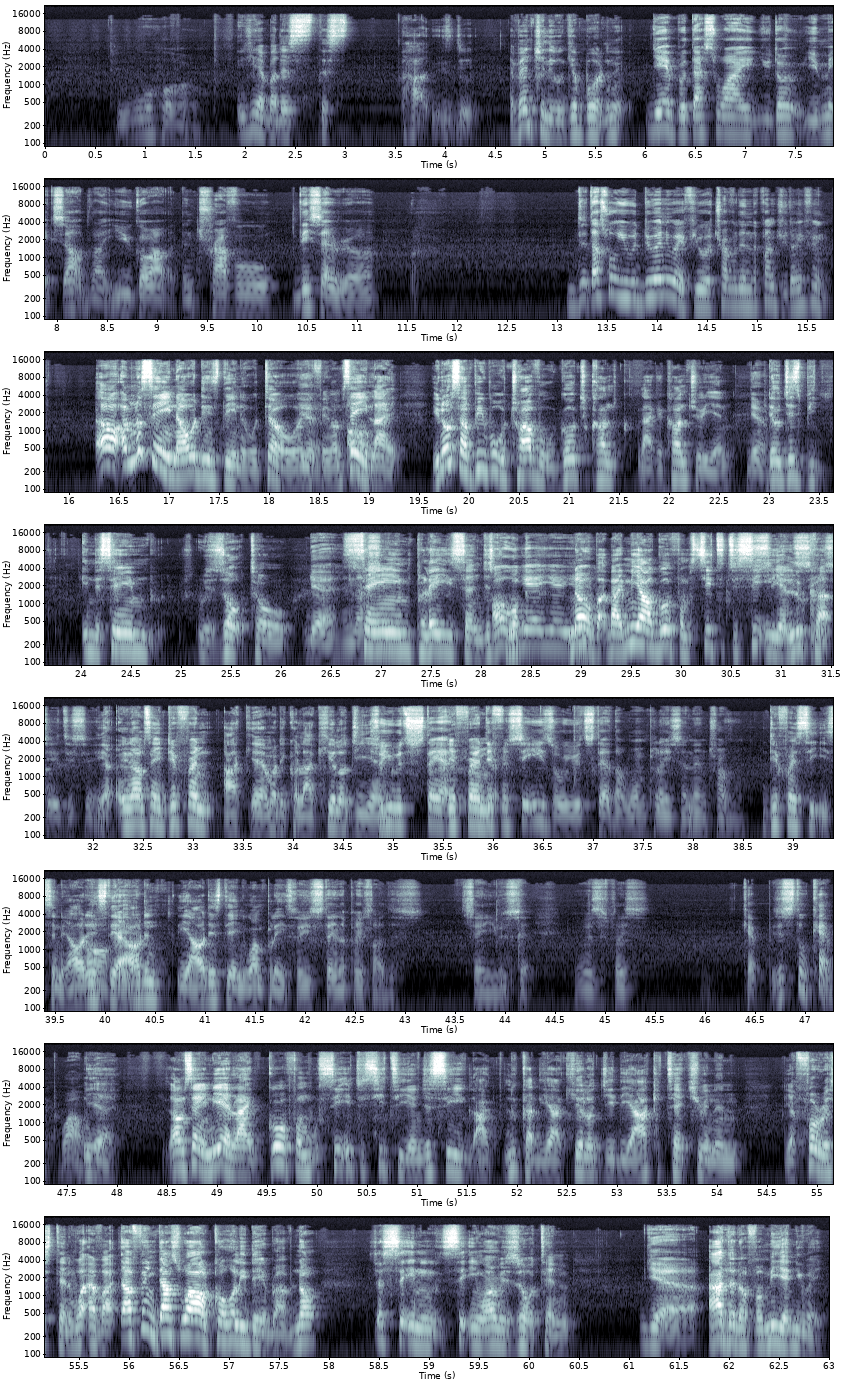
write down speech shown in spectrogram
Whoa. Yeah, but this this how, eventually we get bored, innit? Yeah, but that's why you don't you mix up. Like you go out and travel this area. That's what you would do anyway if you were traveling the country, don't you think? Oh, I'm not saying I wouldn't stay in a hotel or Yeah. anything. I'm saying Oh. like you know some people will travel, go to con- like a country and Yeah. they'll just be in the same resort or Yeah. And that's it. same place and just Oh walk. yeah, yeah, yeah. No, but by me I'll go from city to city, City, and look city, at city, city. yeah, you know what I'm saying different uh, what do you call archaeology So you would stay at different- different cities, or you would stay at the one place and then travel. different cities in it. I wouldn't Oh, stay. okay. I wouldn't. Yeah, I wouldn't stay in one place. So you stay in a place like this. Say you sit. Where's this place? Kep. Is it still Kep? Wow. Yeah. I'm saying, yeah, like go from city to city and just see, like, look at the archaeology, the architecture, and then the forest and whatever. I think that's why I'll call holiday, bruv. No, just sitting, sitting one resort and Yeah. I don't know for me anyway.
